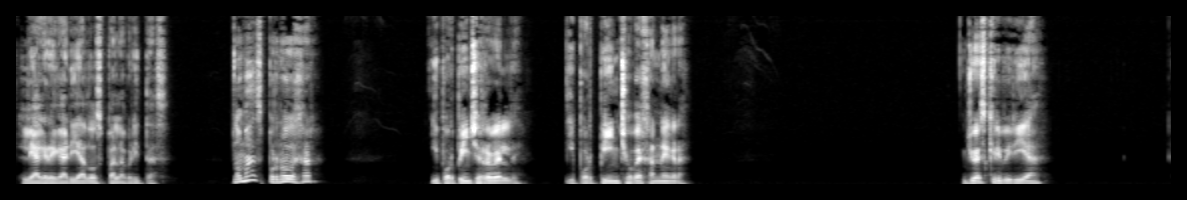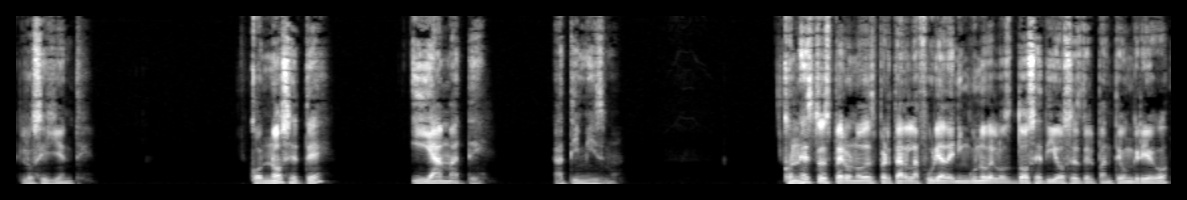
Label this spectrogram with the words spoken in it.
le agregaría dos palabritas. No más, por no dejar. Y por pinche rebelde. Y por pinche oveja negra. Yo escribiría lo siguiente. Conócete y ámate a ti mismo. Con esto espero no despertar la furia de ninguno de los doce dioses del panteón griego,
